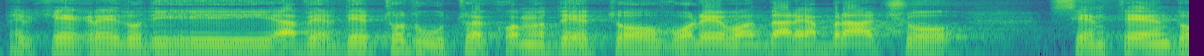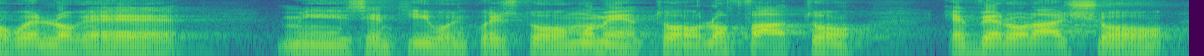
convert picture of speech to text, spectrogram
Perché credo di aver detto tutto e come ho detto volevo andare a braccio sentendo quello che mi sentivo in questo momento, l'ho fatto e ve lo lascio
